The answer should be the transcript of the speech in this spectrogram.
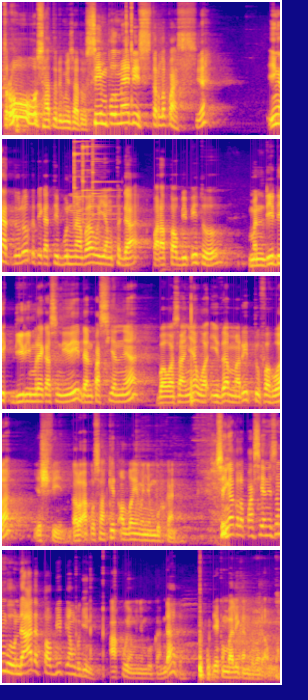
Terus satu demi satu, simpul medis terlepas ya. Ingat dulu ketika Tibun Nabawi yang tegak, para tabib itu mendidik diri mereka sendiri dan pasiennya bahwasanya wa idza maritu fahuwa yashfin. Kalau aku sakit Allah yang menyembuhkan. Sehingga kalau pasiennya sembuh, tidak ada tabib yang begini. Aku yang menyembuhkan, tidak ada. Dia kembalikan kepada Allah.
